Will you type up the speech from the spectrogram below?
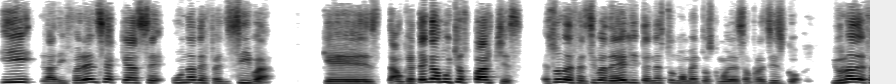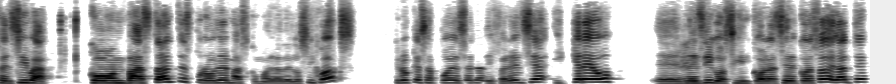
y la diferencia que hace una defensiva que, aunque tenga muchos parches, es una defensiva de élite en estos momentos como la de San Francisco y una defensiva con bastantes problemas como la de los Seahawks, Creo que esa puede ser la diferencia y creo, eh, les digo, sin, sin, el corazón adelante,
